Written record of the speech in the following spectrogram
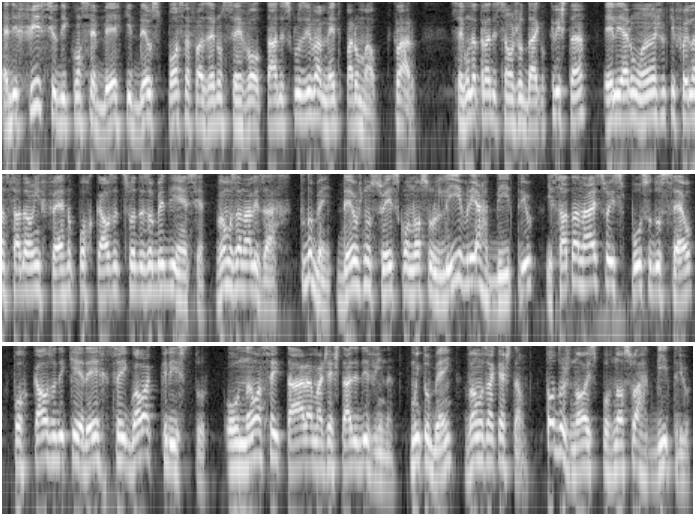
É difícil de conceber que Deus possa fazer um ser voltado exclusivamente para o mal. Claro, segundo a tradição judaico-cristã, ele era um anjo que foi lançado ao inferno por causa de sua desobediência. Vamos analisar. Tudo bem, Deus nos fez com nosso livre arbítrio e Satanás foi expulso do céu por causa de querer ser igual a Cristo ou não aceitar a majestade divina. Muito bem, vamos à questão. Todos nós, por nosso arbítrio,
